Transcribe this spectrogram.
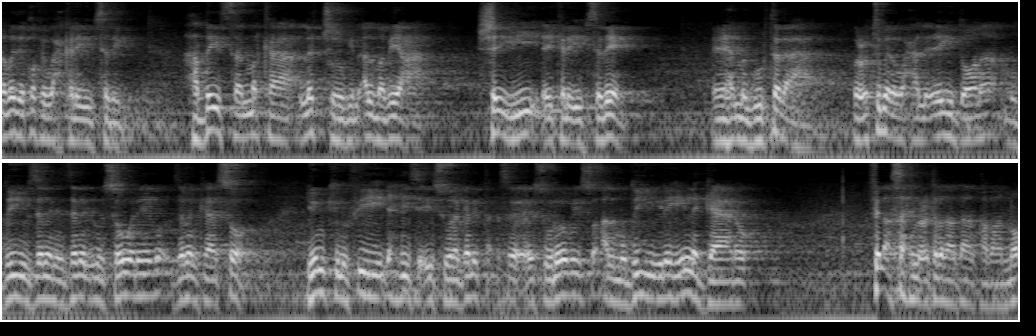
labadii qof ee wax kala iibsaday haddaysan markaa la joogin almabiica shaygii ay kala iibsadeen ee maguurtada ahaa uctubara waxaa la eegi doonaa mudiyu zamanin zaman inuu soo wareego zamankaasoo yumkinu fiihi dhexdiisa ay suuroobayso almudiyu ilayhi in la gaadho fil asaxi muctabada haddaan qabanno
